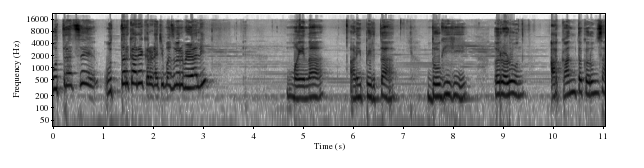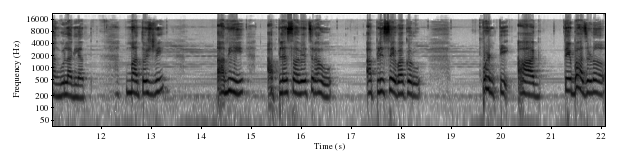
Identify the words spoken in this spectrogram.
पुत्राचे उत्तर कार्य करण्याची मजवर वेळ आली? मैना आणि पिरता दोघीही रडून आकांत करून सांगू लागल्यात. मातोश्री आम्ही आपल्या सवेच राहू आपली सेवा करू. पण ती आग ते भाजणं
